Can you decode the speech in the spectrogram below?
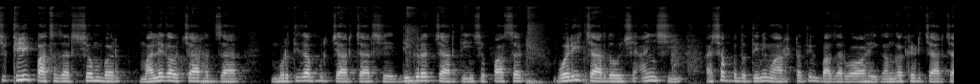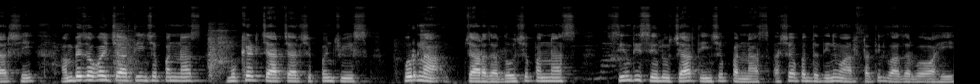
चिखली पाच हजार शंभर मालेगाव चार हजार मूर्तिजापूर चार चारशे दिग्रज चार तीनशे पासष्ट वरी चार दोनशे ऐंशी अशा पद्धतीने महाराष्ट्रातील बाजारभाव आहे. गंगाखेड चार चारशे अंबेजोगाई चार तीनशे पन्नास मुखेड चार चारशे पंचवीस पूर्णा चार हजार दोनशे पन्नास सिंधी सेलू चार तीनशे पन्नास अशा पद्धतीने महाराष्ट्रातील बाजारभाव आहे.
